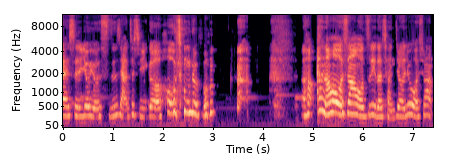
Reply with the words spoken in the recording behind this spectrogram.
但是又有思想，这是一个厚重的风。然后，然后我希望我自己的成就，就我希望，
